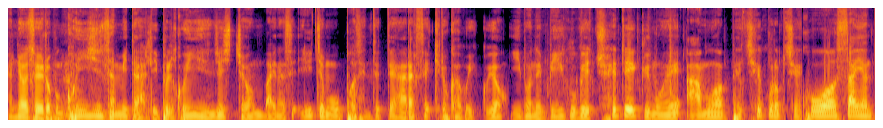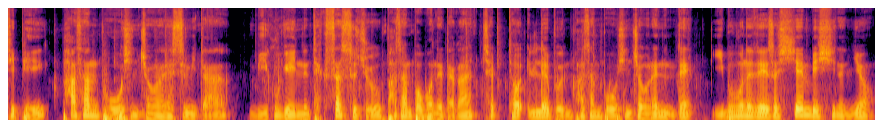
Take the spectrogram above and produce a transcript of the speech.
안녕하세요 여러분 코인신사입니다. 리플 코인 현재 시점 마이너스 1.5%대 하락세 기록하고 있고요. 이번에 미국의 최대 규모의 암호화폐 채굴업체 코어 사이언티픽 파산 보호 신청을 했습니다. 미국에 있는 텍사스주 파산 법원에다가 챕터 11 파산 보호 신청을 했는데 이 부분에 대해서 CNBC는요.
